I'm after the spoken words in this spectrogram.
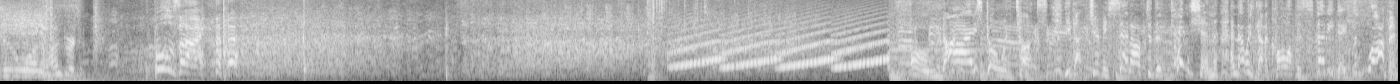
To 100. Bullseye! Oh, nice going, Tux. You got Jimmy sent off to detention, and now he's got to call off his study date with Robin.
